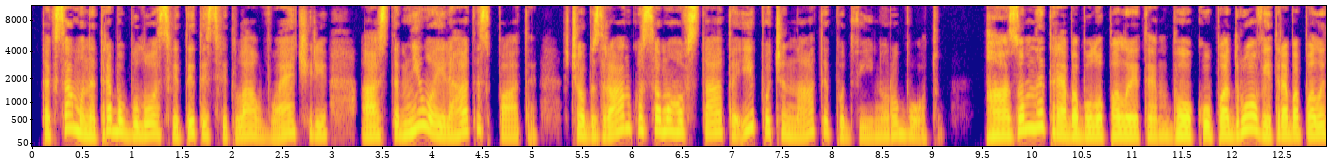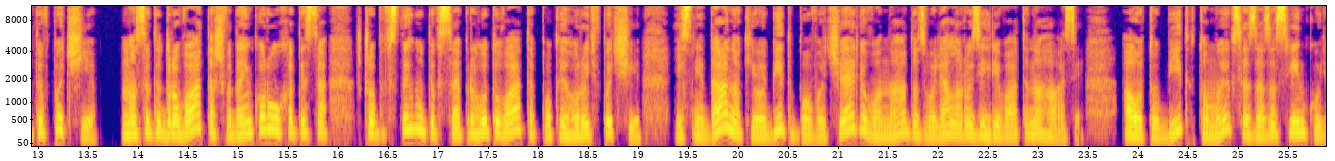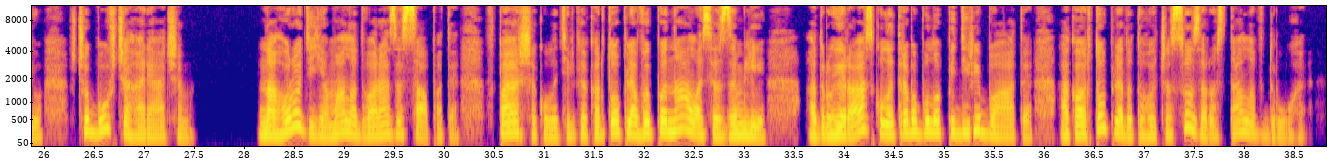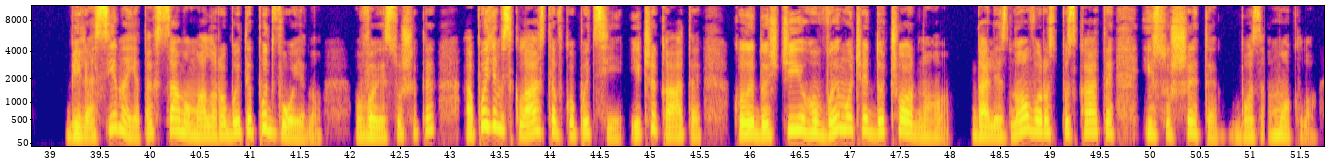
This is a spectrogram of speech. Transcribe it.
Так само не треба було світити світла ввечері, а стемніло і лягати спати, щоб зранку самого встати і починати подвійну роботу. Газом не треба було палити, бо купа дров і треба палити в печі, носити дрова та швиденько рухатися, щоб встигнути все приготувати, поки горить в печі, і сніданок, і обід, бо вечерю вона дозволяла розігрівати на газі, а от обід томився за заслінкою, щоб був ще гарячим. На городі я мала два рази сапати вперше, коли тільки картопля випиналася з землі, а другий раз, коли треба було підгрібати, а картопля до того часу заростала вдруге. Біля сіна я так само мала робити подвоєно висушити, а потім скласти в копиці і чекати, коли дощі його вимочать до чорного, далі знову розпускати і сушити, бо замокло.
